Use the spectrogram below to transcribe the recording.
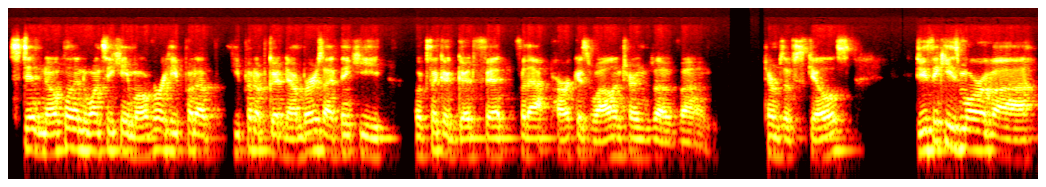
stint in Oakland once he came over, he put up he put up good numbers. I think he looks like a good fit for that park as well in terms of um, in terms of skills. Do you think he's more of a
